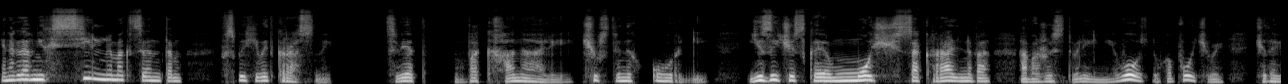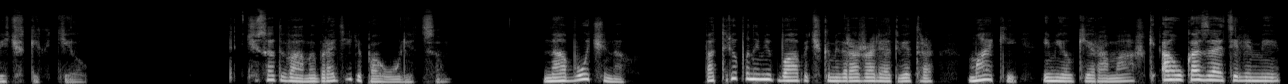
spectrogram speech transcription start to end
Иногда в них сильным акцентом вспыхивает красный, цвет вакханалии, чувственных оргий, языческая мощь сакрального обожествления, воздуха, почвы, человеческих тел. Часа два мы бродили по улицам. На обочинах потрепанными бабочками дрожали от ветра маки и мелкие ромашки, а указателями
